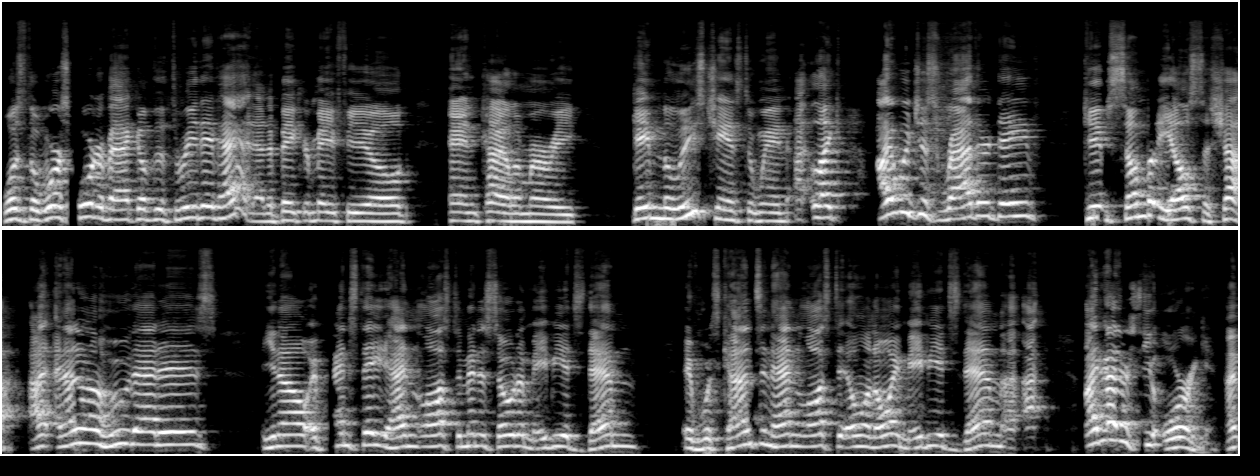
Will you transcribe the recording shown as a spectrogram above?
was the worst quarterback of the three they've had out of Baker Mayfield and Kyler Murray gave him the least chance to win. I, like I would just rather Dave give somebody else a shot. I, and I don't know who that is. You know, if Penn State hadn't lost to Minnesota, maybe it's them. If Wisconsin hadn't lost to Illinois, maybe it's them. I, would rather see Oregon. I,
